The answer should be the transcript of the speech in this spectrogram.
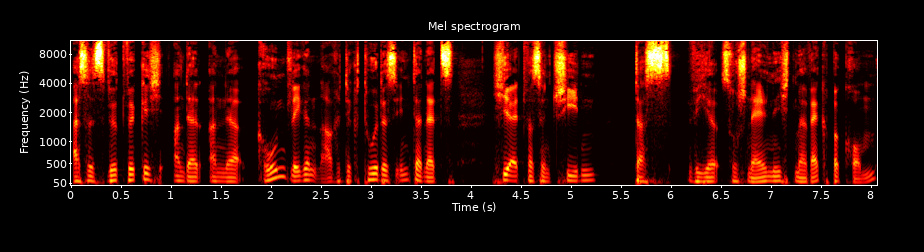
Also es wird wirklich an der, an der grundlegenden Architektur des Internets hier etwas entschieden, das wir so schnell nicht mehr wegbekommen.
